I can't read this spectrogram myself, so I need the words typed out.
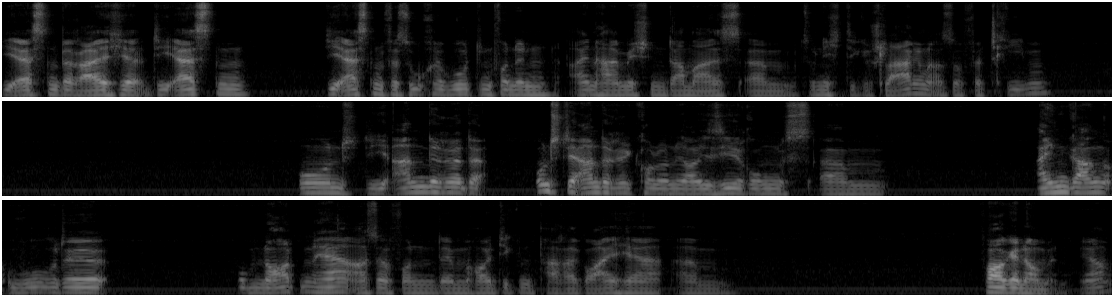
die ersten Bereiche, die ersten, die ersten Versuche wurden von den Einheimischen damals ähm, zunichte geschlagen, also vertrieben. Und die andere, der, und der andere Kolonialisierungseingang ähm, wurde um Norden her, also von dem heutigen Paraguay her, ähm, vorgenommen. Ja?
